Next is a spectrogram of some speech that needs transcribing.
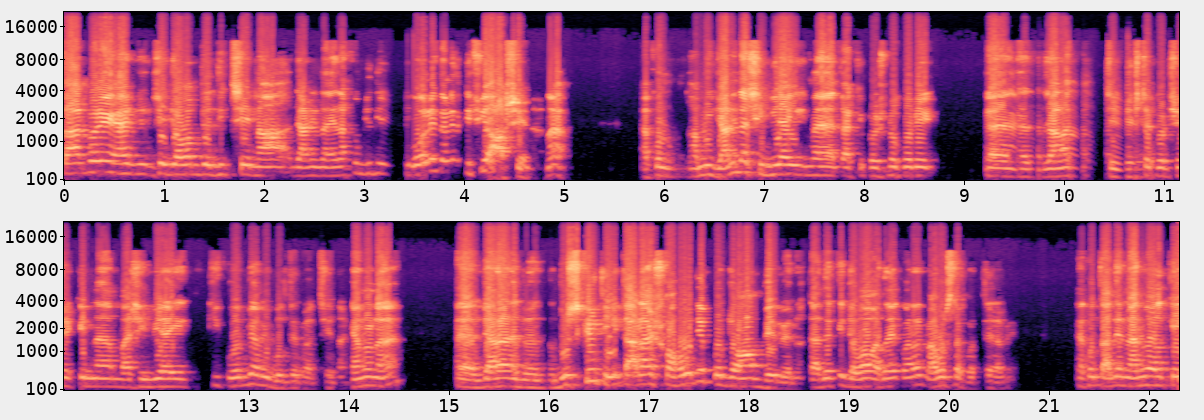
তারপরে সে জবাব যে দিচ্ছে না জানি না এরকম যদি বলে তাহলে কিছুই আসে না না? এখন আমি জানি না সিবিআই তাকে প্রশ্ন করে জানার চেষ্টা করছে কিনা বা সিবিআই কি করবে আমি বলতে পারছি না। কেননা যারা দুষ্কৃতী, তারা সহজে জবাব দেবে না। তাদেরকে জবাব আদায় করার ব্যবস্থা করতে হবে। এখন তাদের ম্যানুয়াল কে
